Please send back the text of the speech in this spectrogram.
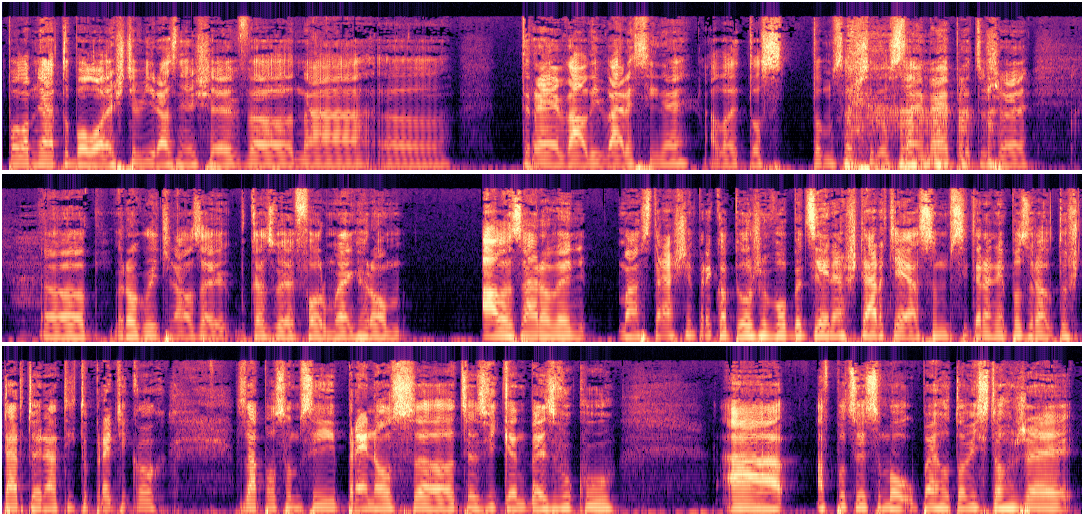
podľa mňa to bolo ešte výraznejšie v, na uh, Tre Valley Varesine, ale to, tomu sa ešte dostaneme, pretože Uh, Roglič naozaj ukazuje formu jak hrom, ale zároveň ma strašne prekvapilo, že vôbec je na štarte. Ja som si teda nepozeral, kto štartuje na týchto pretekoch. Zapol som si prenos uh, cez víkend bez zvuku a, a v podstate som bol úplne hotový z toho, že,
